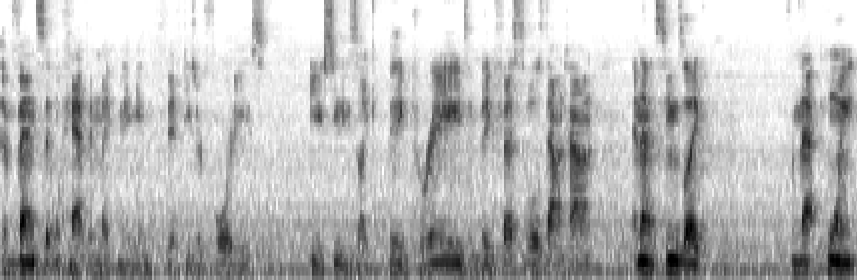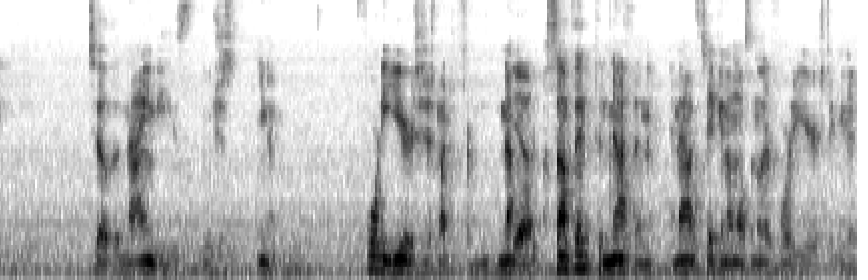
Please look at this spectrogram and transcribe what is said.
events that happened like maybe in the '50s or '40s. You see these like big parades and big festivals downtown, and then it seems like from that point till the '90s, it was just you know. 40 years it just went from nothing, Yeah. something to nothing, and now it's taken almost another 40 years to get it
